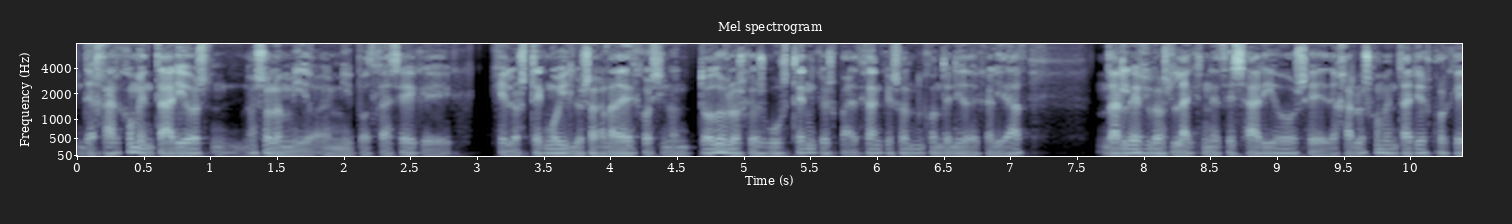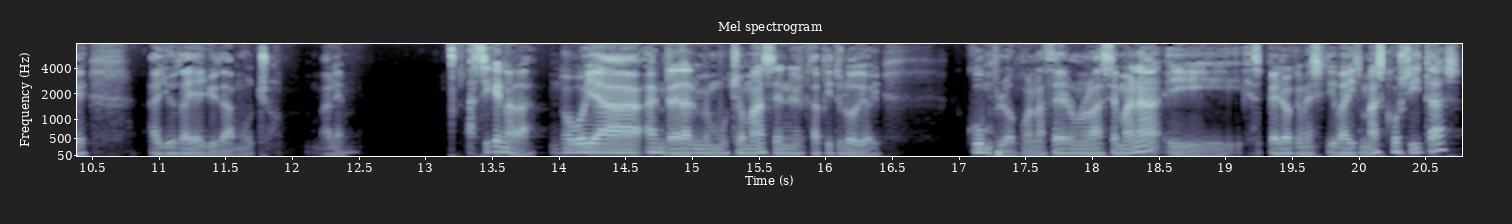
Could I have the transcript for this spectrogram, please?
dejar comentarios, no solo en mi, en mi podcast, eh, que, que, los tengo y los agradezco, sino en todos los que os gusten, que os parezcan que son contenido de calidad, darles los likes necesarios, eh, dejar los comentarios porque ayuda y ayuda mucho, ¿vale? Así que nada, no voy a enredarme mucho más en el capítulo de hoy cumplo con hacer uno a la semana y espero que me escribáis más cositas,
